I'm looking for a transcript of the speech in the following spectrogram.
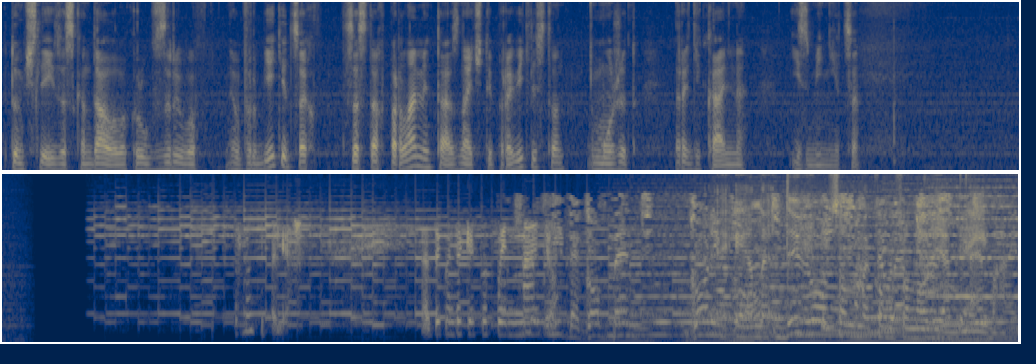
в том числе из-за скандала вокруг взрывов в Рубетицах, состав парламента, а значит и правительства, может радикально измениться. En duo som kommer från Norge.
